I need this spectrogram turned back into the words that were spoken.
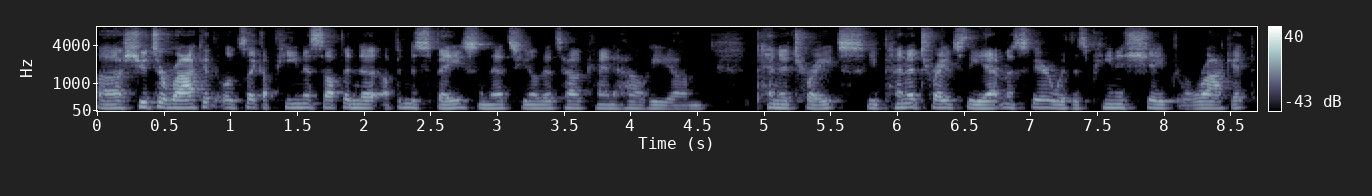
uh, shoots a rocket that looks like a penis up into up into space, and that's you know that's how kind of how he um, penetrates. He penetrates the atmosphere with his penis-shaped rocket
